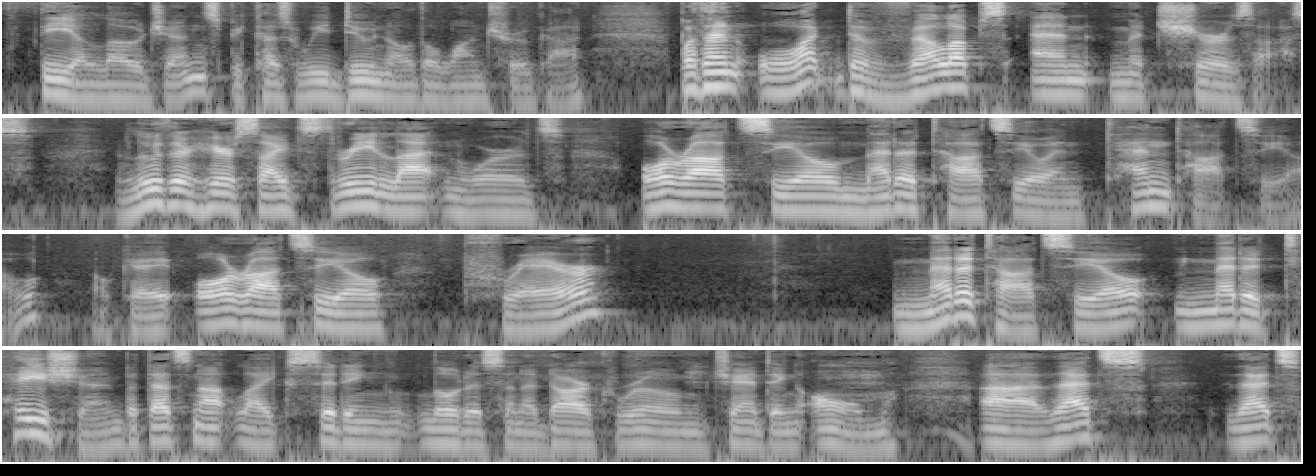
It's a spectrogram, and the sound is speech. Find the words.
theologians because we do know the one true God. But then what develops and matures us? Luther here cites three Latin words oratio, meditatio, and tentatio. Okay, oratio, prayer meditatio, meditation, but that's not like sitting lotus in a dark room chanting Om. Uh, that's, that's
